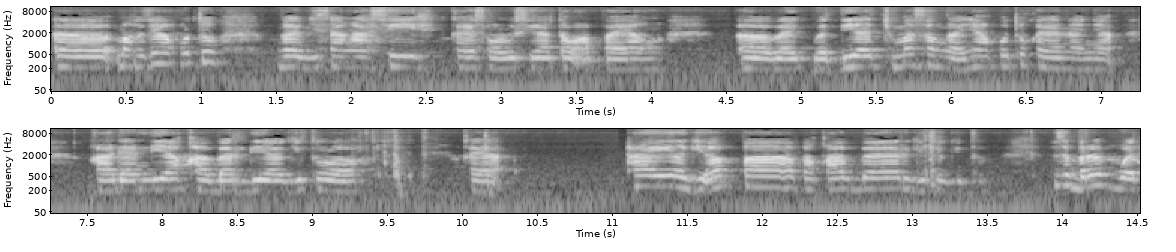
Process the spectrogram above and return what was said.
uh, maksudnya aku tuh nggak bisa ngasih kayak solusi atau apa yang uh, baik buat dia. Cuma seenggaknya aku tuh kayak nanya keadaan dia kabar dia gitu loh. Kayak Hai lagi apa? Apa kabar? gitu gitu sebenarnya buat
